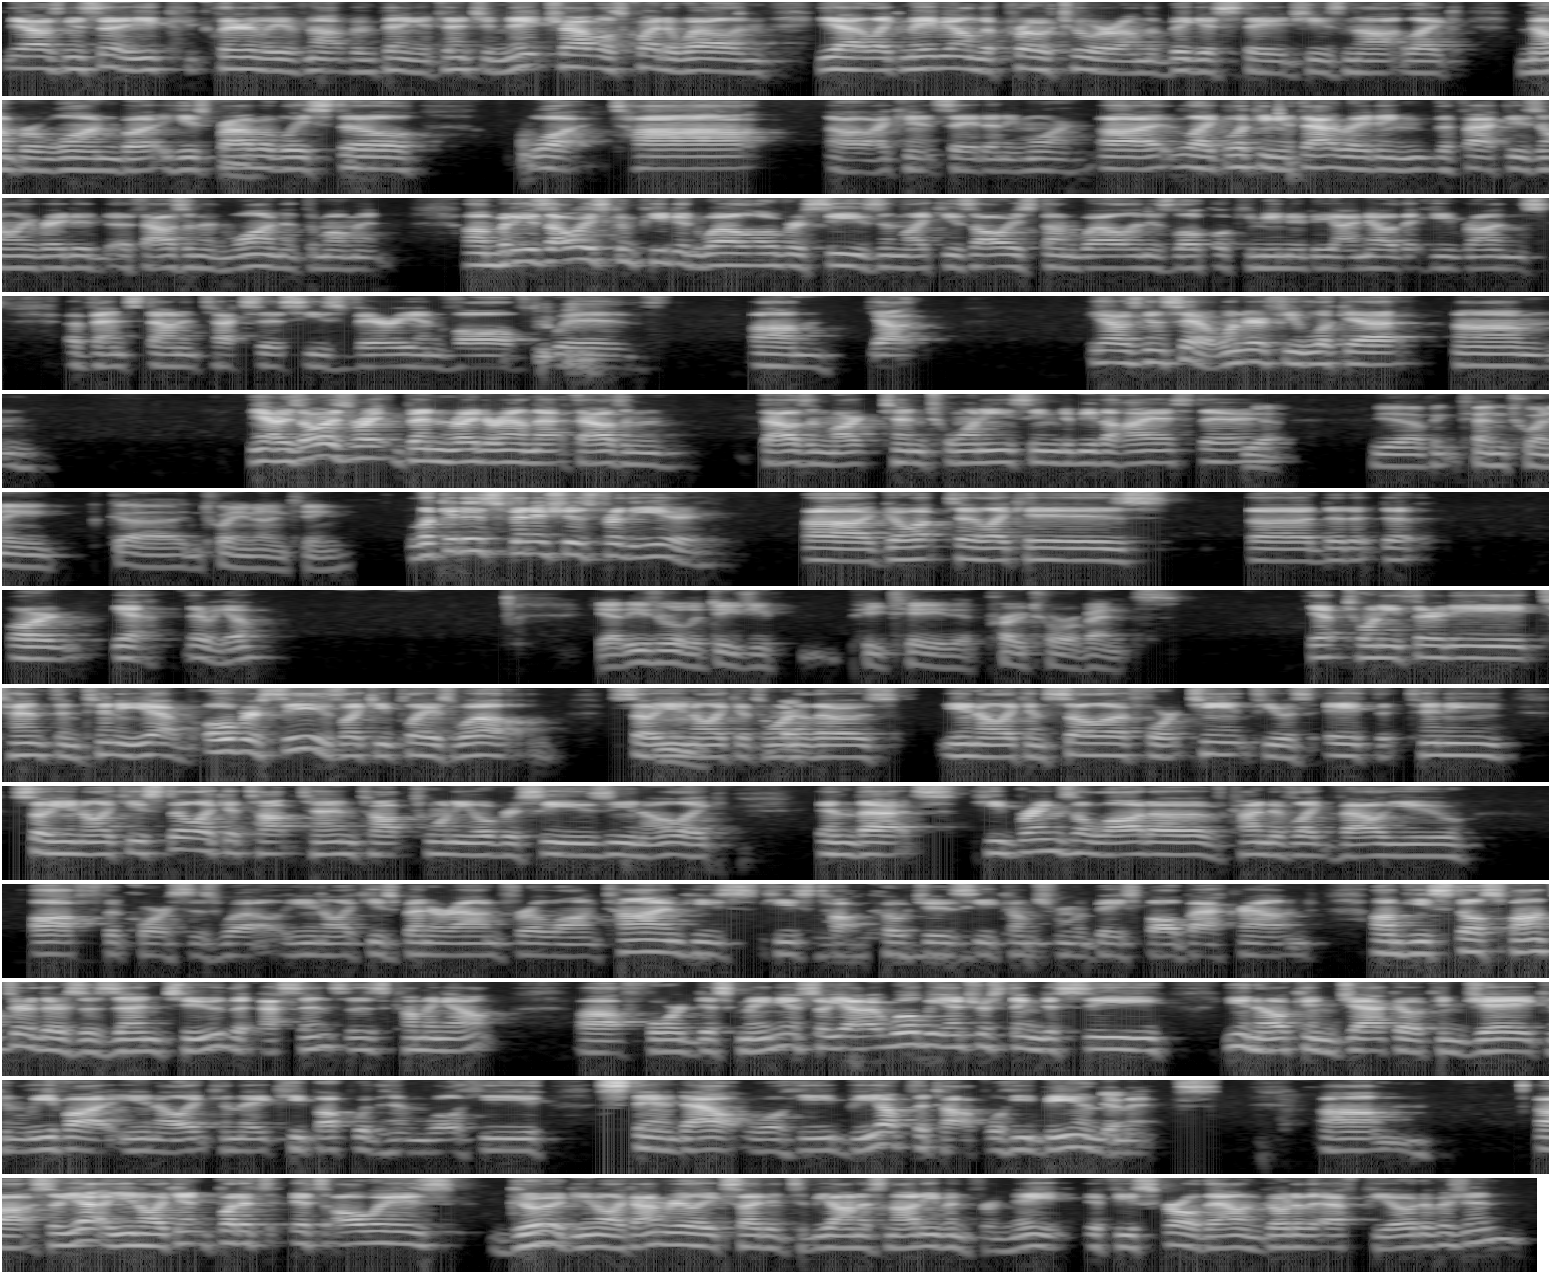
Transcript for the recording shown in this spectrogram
Yeah, I was gonna say you clearly have not been paying attention. Nate travels quite a well, and yeah, like maybe on the pro tour on the biggest stage, he's not like number one, but he's hmm. probably still what top oh, I can't say it anymore. Uh, like looking at that rating, the fact he's only rated a thousand and one at the moment. Um, but he's always competed well overseas and like he's always done well in his local community. I know that he runs events down in Texas. He's very involved with, um, yeah, yeah. I was gonna say, I wonder if you look at, um, yeah, he's always right been right around that thousand thousand mark. Ten twenty seemed to be the highest there. Yeah, yeah. I think ten twenty uh, in twenty nineteen. Look at his finishes for the year. Uh, go up to like his uh, da, da, da, or yeah, there we go. Yeah, these are all the DGPT, the Pro Tour events. Yep, 2030, 10th and Tinny. Yeah, overseas, like he plays well. So, you mm. know, like it's one of those, you know, like in Sulla, 14th, he was eighth at Tinny. So, you know, like he's still like a top 10, top 20 overseas, you know, like, and that's, he brings a lot of kind of like value off the course as well. You know, like he's been around for a long time. He's he's taught coaches. He comes from a baseball background. Um, he's still sponsored. There's a Zen 2, the Essence is coming out uh, for Discmania. So yeah, it will be interesting to see. You know, can Jacko, can Jay, can Levi? You know, like can they keep up with him? Will he stand out? Will he be up the top? Will he be in the yeah. mix? Um, uh, so yeah, you know, I can't, but it's it's always good. You know, like I'm really excited to be honest. Not even for Nate. If you scroll down, go to the FPO division,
